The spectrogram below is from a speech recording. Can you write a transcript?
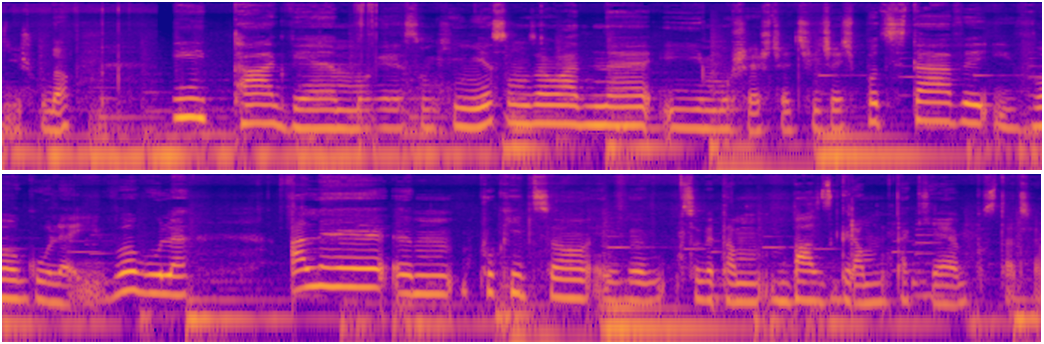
niż uda. I tak wiem, moje rysunki nie są za ładne i muszę jeszcze ćwiczyć podstawy i w ogóle, i w ogóle. Ale em, póki co jakby sobie tam bazgram takie postacie.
